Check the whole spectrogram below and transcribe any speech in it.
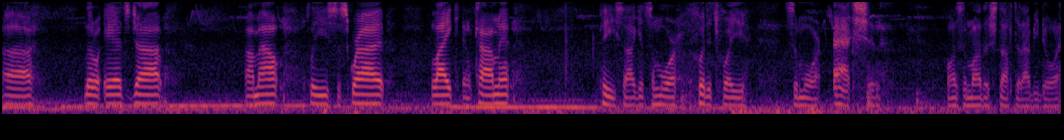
Uh, little edge job. I'm out. Please subscribe, like, and comment. Peace. I'll get some more footage for you, some more action on some other stuff that I be doing.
